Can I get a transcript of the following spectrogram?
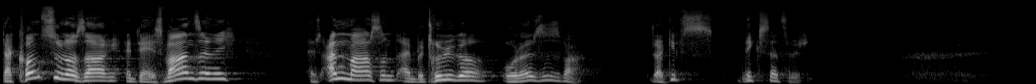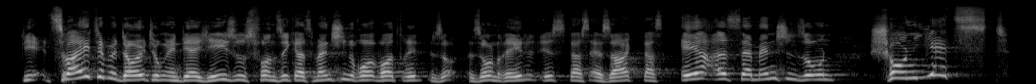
Da konntest du noch sagen, der ist wahnsinnig, er ist anmaßend, ein Betrüger oder es ist wahr. Da gibt es nichts dazwischen. Die zweite Bedeutung, in der Jesus von sich als Menschensohn redet, ist, dass er sagt, dass er als der Menschensohn schon jetzt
